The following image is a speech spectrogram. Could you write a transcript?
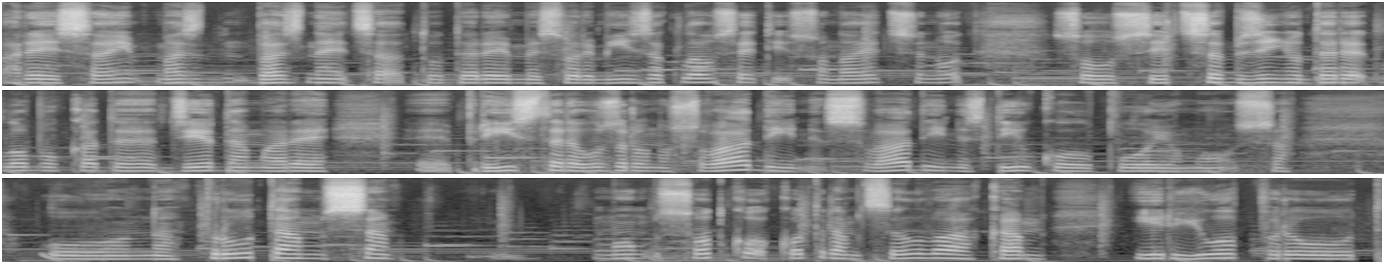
arī saim baznīcā to darēja, mēs varam izaklausēties un aicinot savu sirdsapziņu darēt labu, kad dzirdam arī prīstara uzrunu svādīnes, svādīnes divkolpojumus. Un, protams, mums atkal katram cilvēkam ir joprūt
